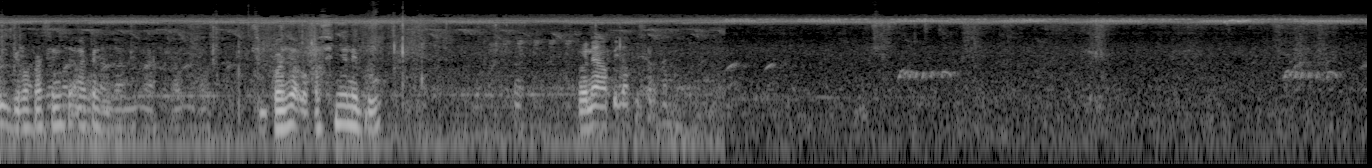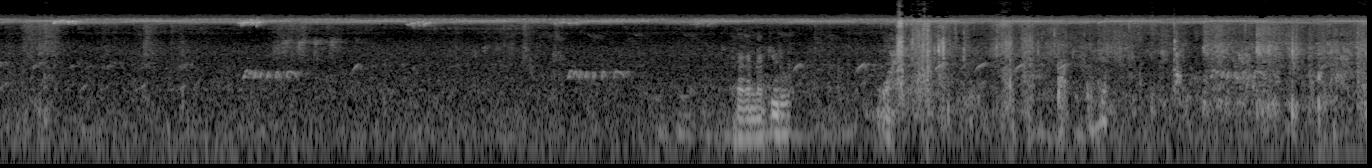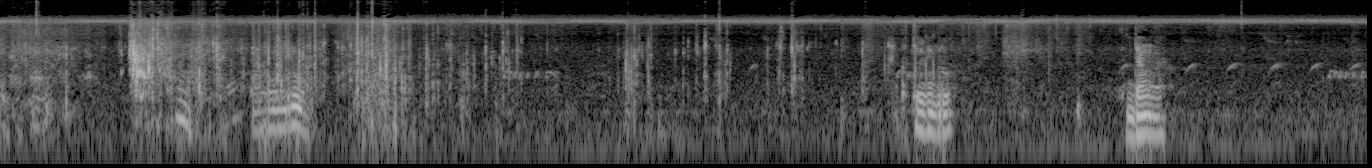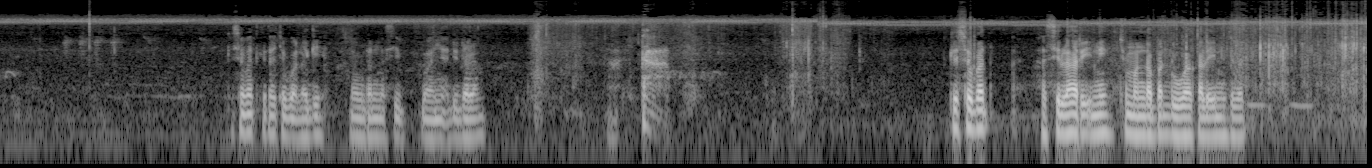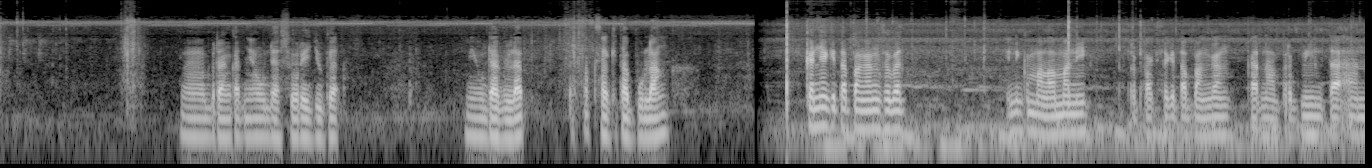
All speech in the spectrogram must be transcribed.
Itu di lokasinya akeh. banyak lokasinya nih bro Ini api tapi serem. gerakan lagi bro tanggung bro kecil nih bro. Sedang lah Oke, sobat kita coba lagi mudah-mudahan masih banyak di dalam. Mantap. Oke sobat. Hasil hari ini cuma dapat dua kali ini sobat. Nah berangkatnya udah sore juga ini udah gelap terpaksa kita pulang. Ikannya kita panggang sobat. Ini kemalaman nih terpaksa kita panggang karena permintaan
